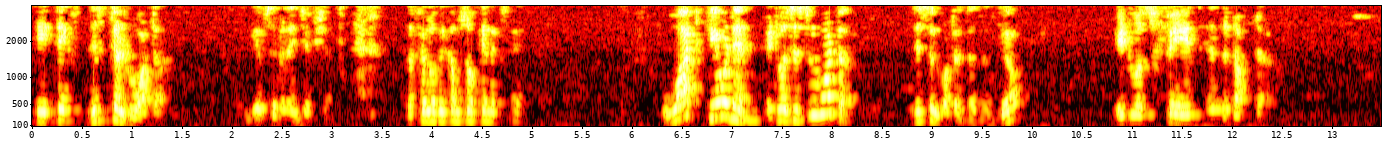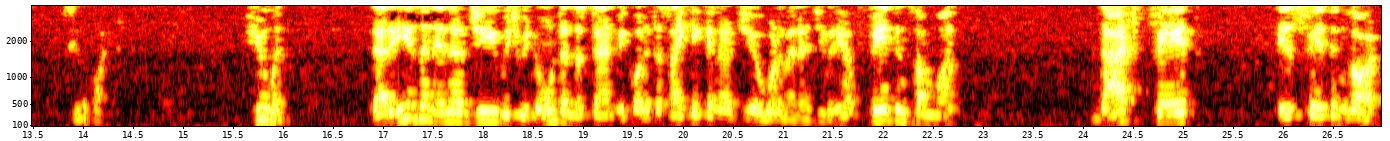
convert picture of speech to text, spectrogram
He takes distilled water, gives him an injection. The fellow becomes okay next day. What cured him? It was distilled water. Distilled water doesn't cure. It was faith in the doctor. See the point? Human. There is an energy which we don't understand. We call it a psychic energy or word of energy. When you have faith in someone, that faith is faith in God.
